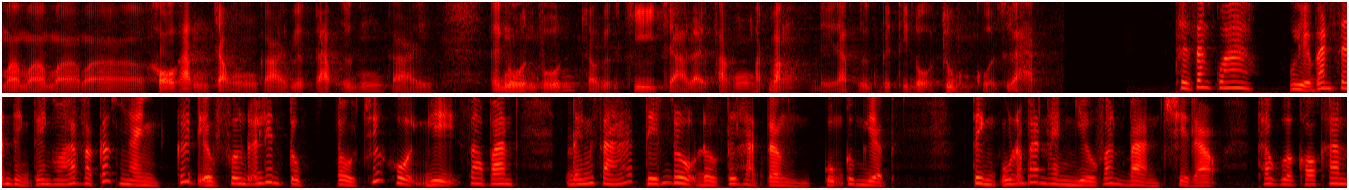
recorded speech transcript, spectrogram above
mà mà mà mà khó khăn trong cái việc đáp ứng cái cái nguồn vốn cho việc chi trả giải phóng mặt bằng để đáp ứng cái tiến độ chung của dự án. Thời gian qua, Ủy ban dân tỉnh Thanh Hóa và các ngành, các địa phương đã liên tục tổ chức hội nghị giao ban đánh giá tiến độ đầu tư hạ tầng cụm công nghiệp. Tỉnh cũng đã ban hành nhiều văn bản chỉ đạo tháo gỡ khó khăn,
